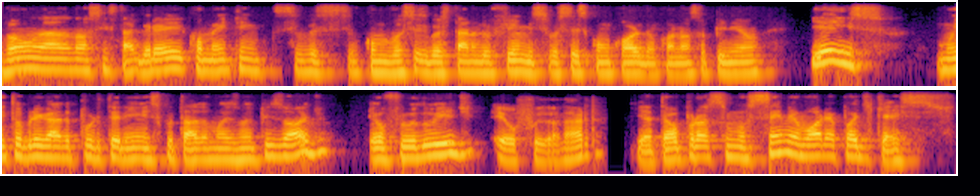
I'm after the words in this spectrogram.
vão lá no nosso Instagram e comentem se vocês, como vocês gostaram do filme, se vocês concordam com a nossa opinião. E é isso. Muito obrigado por terem escutado mais um episódio. Eu fui o Luigi. Eu fui o Leonardo. E até o próximo Sem Memória Podcast.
